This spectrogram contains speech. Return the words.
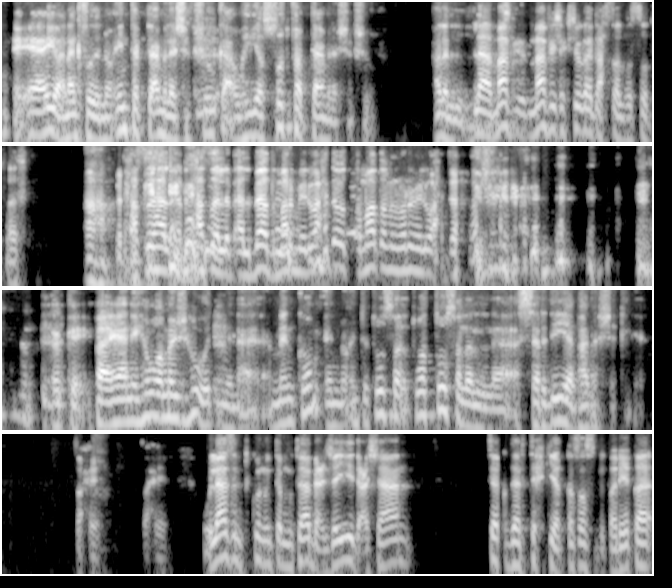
أيوه أنا أقصد إنه أنت بتعملها شكشوكه أو هي الصدفه بتعمل الشكشوكة. هذا لا ما في ما في شكشوكه تحصل بالصدفة. أها بتحصلها بتحصل البيض مرمي لوحده والطماطم مرمي لوحده. أوكي. فيعني هو مجهود من منكم إنه أنت توصل توصل السردية بهذا الشكل يعني. صحيح صحيح. ولازم تكون أنت متابع جيد عشان تقدر تحكي القصص بطريقة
